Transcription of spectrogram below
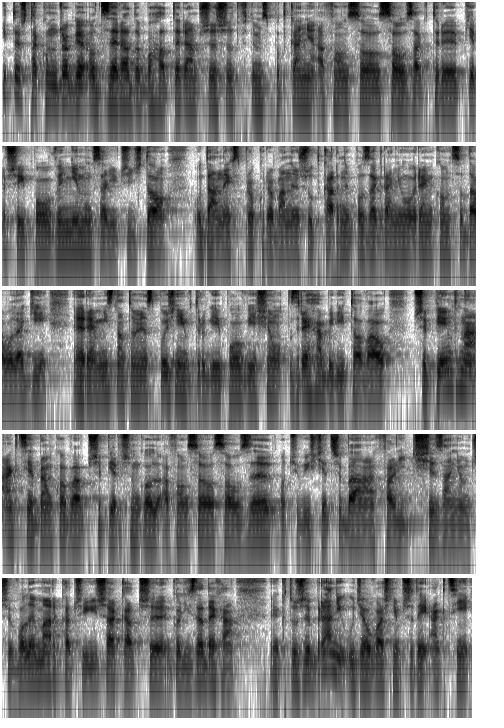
I też taką drogę od zera do bohatera przeszedł w tym spotkaniu spotkanie Afonso Souza, który pierwszej połowy nie mógł zaliczyć do udanych, sprokurowany rzut karny po zagraniu ręką, co dało Legii remis, natomiast później w drugiej połowie się zrehabilitował. Przepiękna akcja bramkowa przy pierwszym golu Afonso Souzy. Oczywiście trzeba chwalić się za nią, czy Wolemarka, czy Iszaka, czy Golizadecha, którzy brali udział właśnie przy tej akcji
